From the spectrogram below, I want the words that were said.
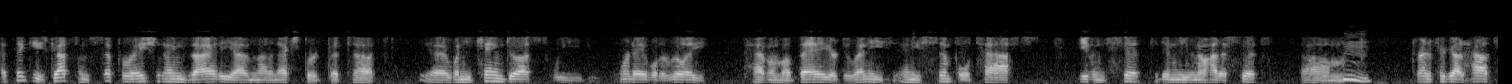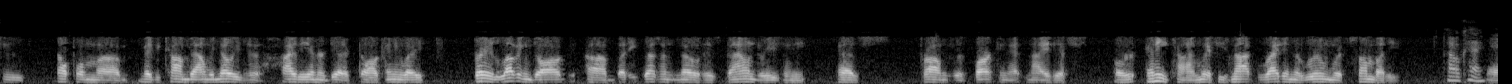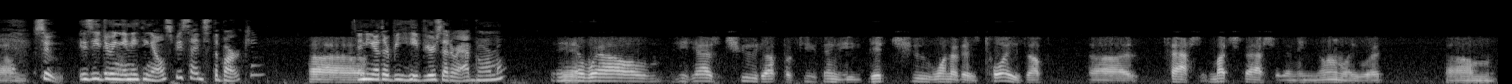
I think he's got some separation anxiety. I'm not an expert, but uh, uh, when he came to us, we weren't able to really have him obey or do any any simple tasks. Even sit, he didn't even know how to sit. Um, Trying to figure out how to help him uh, maybe calm down. We know he's a highly energetic dog anyway, very loving dog, uh, but he doesn't know his boundaries and he has problems with barking at night if or any time if he's not right in the room with somebody. Okay. Um, So is he doing anything else besides the barking? uh, Any other behaviors that are abnormal? Yeah, well, he has chewed up a few things. He did chew one of his toys up uh, fast, much faster than he normally would. Um,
